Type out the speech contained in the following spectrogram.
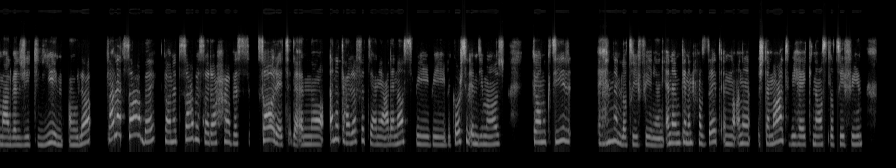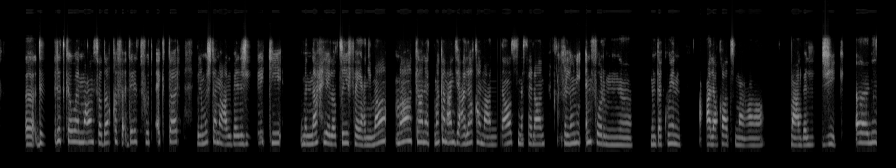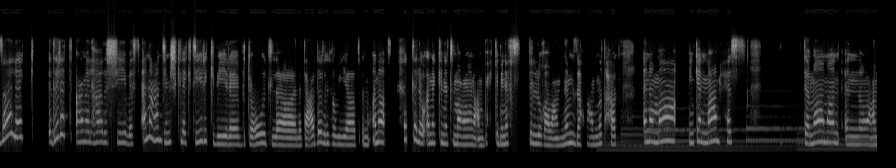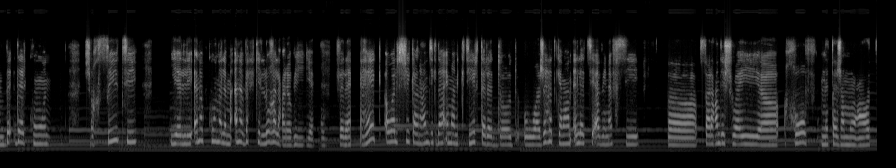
مع البلجيكيين أو لا؟ كانت صعبة كانت صعبة صراحة بس صارت لأنه أنا تعرفت يعني على ناس ب course الاندماج كانوا كتير هن لطيفين. يعني أنا يمكن انحظيت إنه أنا اجتمعت بهيك ناس لطيفين آه، قدرت كون معهم صداقة فقدرت فوت أكتر بالمجتمع البلجيكي من ناحية لطيفة. يعني ما ما كانت ما كان عندي علاقة مع الناس مثلا خلوني أنفر من من تكوين علاقات مع مع البلجيك آه لذلك قدرت أعمل هذا الشي بس أنا عندي مشكلة كتير كبيرة بتعود لتعدد الهويات. إنه أنا حتى لو أنا كنت معهم عم بحكي بنفس اللغة وعم نمزح وعم نضحك أنا ما يمكن ما عم حس تماما إنه عم بقدر كون شخصيتي يلي أنا بكونها لما أنا بحكي اللغة العربية. فلهيك أول شي كان عندي دائما كتير تردد وواجهت كمان قلة ثقة بنفسي. صار عندي شوي آه، خوف من التجمعات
